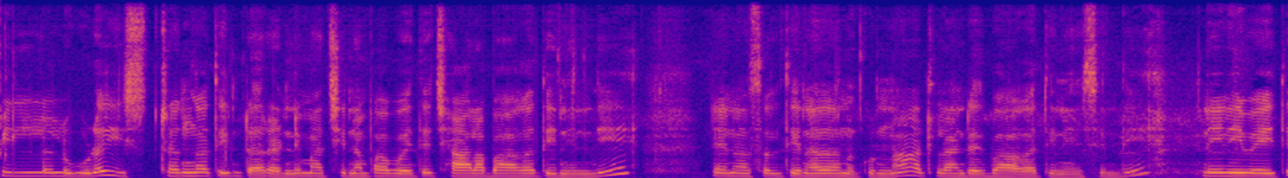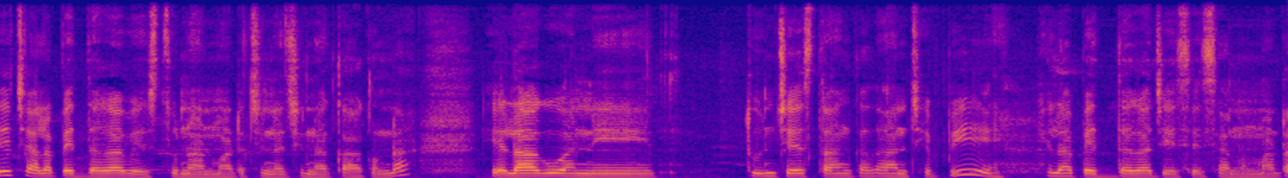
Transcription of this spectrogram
పిల్లలు కూడా ఇష్టంగా తింటారండి. మా చిన్న పాప అయితే చాలా బాగా తినింది. నేను అసలు తినదనుకున్నా అట్లాంటిది బాగా తినేసింది. నేను ఇవైతే చాలా పెద్దగా వేస్తున్నాను అనమాట చిన్న చిన్న కాకుండా ఎలాగూ అన్నీ తుంచేస్తాం కదా అని చెప్పి ఇలా పెద్దగా చేసేసాను అనమాట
